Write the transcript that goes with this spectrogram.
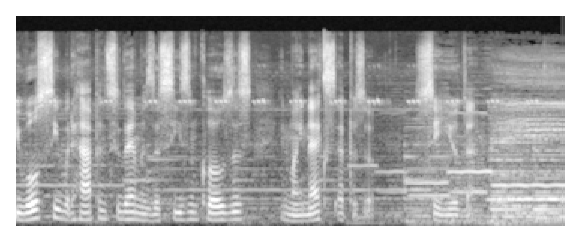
You will see what happens to them as the season closes in my next episode. See you then.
